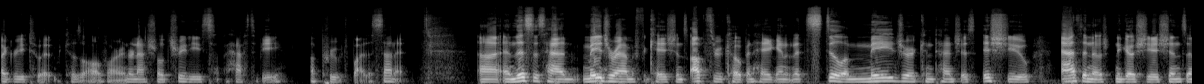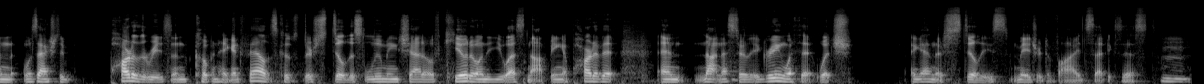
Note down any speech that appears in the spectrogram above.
agree to it because all of our international treaties have to be approved by the Senate. Uh, and this has had major ramifications up through Copenhagen, and it's still a major contentious issue at the no- negotiations and was actually part of the reason Copenhagen failed is because there's still this looming shadow of Kyoto and the US not being a part of it and not necessarily agreeing with it, which again, there's still these major divides that exist. Mm.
